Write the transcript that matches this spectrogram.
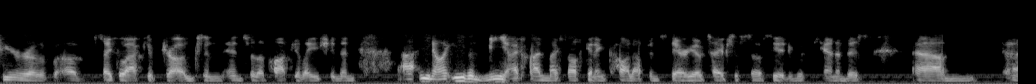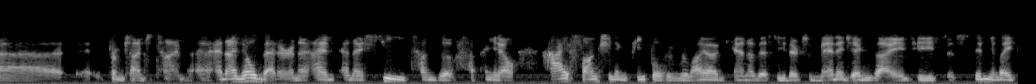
fear of, of psychoactive drugs and, into the population. And, uh, you know, even me, I find myself getting caught up in stereotypes associated with cannabis. Um, uh, from time to time, and I know better, and I and I see tons of you know high functioning people who rely on cannabis either to manage anxiety, to stimulate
